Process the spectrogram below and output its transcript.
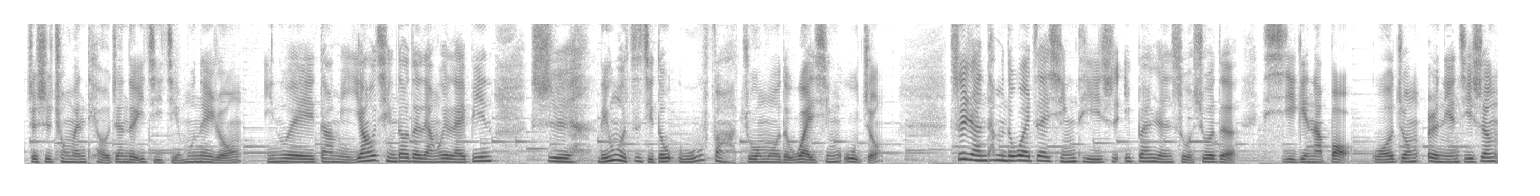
这是充满挑战的一集节目内容。因为大米邀请到的两位来宾是连我自己都无法捉摸的外星物种，虽然他们的外在形体是一般人所说的“死囡仔宝”国中二年级生。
